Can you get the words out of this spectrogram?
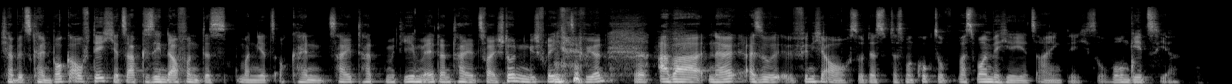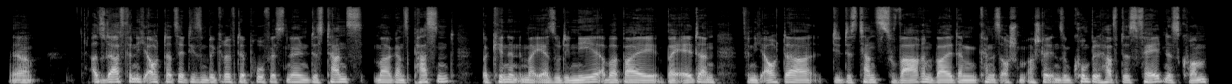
ich habe jetzt keinen Bock auf dich, jetzt abgesehen davon, dass man jetzt auch keine Zeit hat, mit jedem Elternteil zwei Stunden Gespräche zu führen. Ja. Aber, ne, also finde ich auch, so dass, dass man guckt, so, was wollen wir hier jetzt eigentlich? So, worum geht's hier? Ja. Also da finde ich auch tatsächlich diesen Begriff der professionellen Distanz mal ganz passend. Bei Kindern immer eher so die Nähe, aber bei, bei Eltern finde ich auch da die Distanz zu wahren, weil dann kann es auch schon mal schnell in so ein kumpelhaftes Verhältnis kommen.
